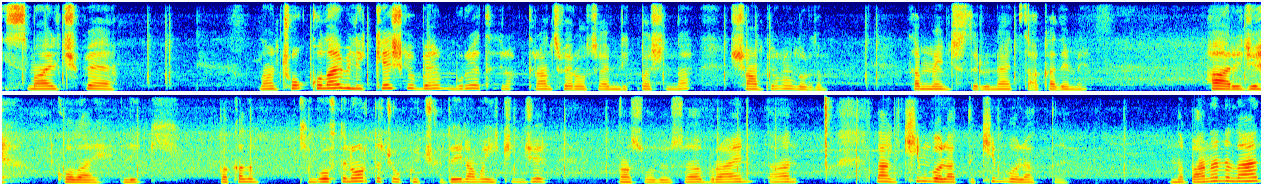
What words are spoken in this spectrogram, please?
İsmail Çipe. Lan çok kolay bir lig. Keşke ben buraya tra- transfer olsaydım lig başında. Şampiyon olurdum. Tabii Manchester United Akademi harici kolay lig. Bakalım. King of the North da çok güçlü değil ama ikinci nasıl oluyorsa Brian lan lan kim gol attı? Kim gol attı? Na- Bana ne lan?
